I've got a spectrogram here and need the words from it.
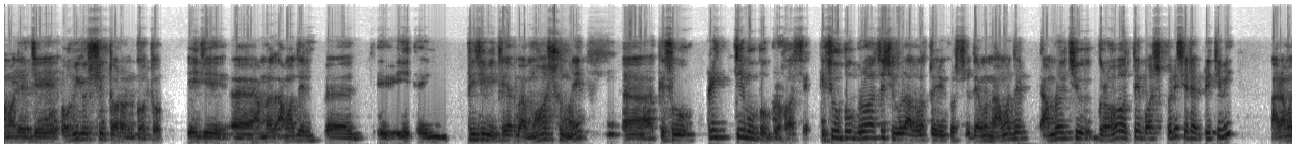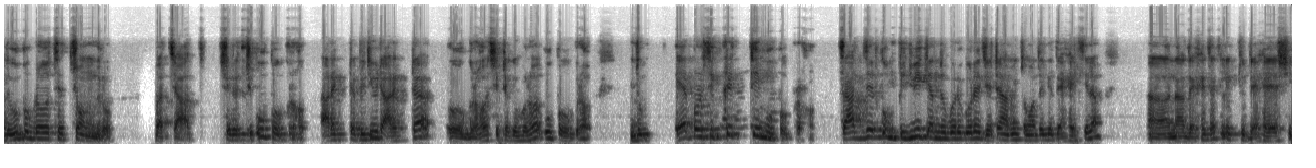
আমাদের যে অভিকর্ষী ত্বরণ কত? এই যে আমরা, আমাদের পৃথিবীতে বা মহাশূন্যে কিছু কৃত্রিম উপগ্রহ আছে। কিছু উপগ্রহ আছে সেগুলো আল্লাহ তৈরি করছে। যেমন আমাদের, আমরা হচ্ছে গ্রহতে বস করি, সেটা পৃথিবী, আর আমাদের উপগ্রহ হচ্ছে চন্দ্র বা চাঁদ, সেটা হচ্ছে উপগ্রহ। আরেকটা পৃথিবীর আরেকটা গ্রহ, সেটাকে বলা হয় উপগ্রহ। কিন্তু এরপর হচ্ছে কৃত্রিম উপগ্রহ। চাঁদ যেরকম পৃথিবী কেন্দ্র করে করে, যেটা আমি তোমাদেরকে দেখাইছিলাম না দেখাই থাকলে একটু দেখাই আসি।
